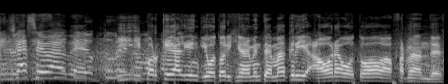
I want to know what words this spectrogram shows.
el Ya se va a 27 ver. de octubre ¿Y, no y va por qué alguien que votó originalmente a Macri ahora votó a Fernández?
